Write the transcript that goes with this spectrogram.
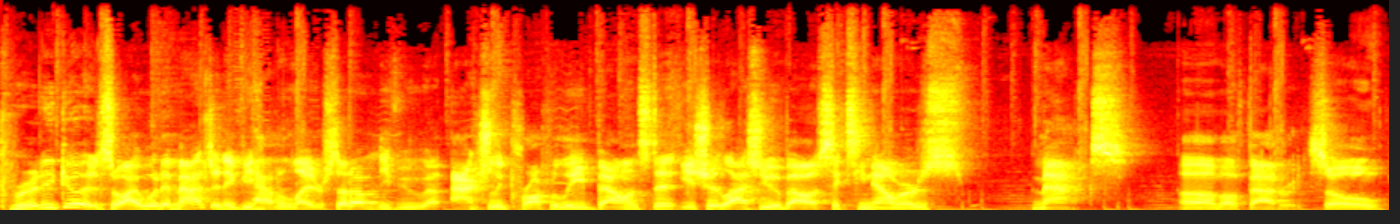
pretty good. So I would imagine if you had a lighter setup, if you actually properly balanced it, it should last you about 16 hours max um, of battery. So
